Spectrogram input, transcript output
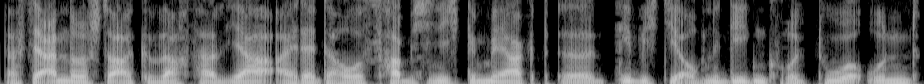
dass der andere Staat gesagt hat, ja, Alter, Daus habe ich nicht gemerkt, äh, gebe ich dir auch eine Gegenkorrektur und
